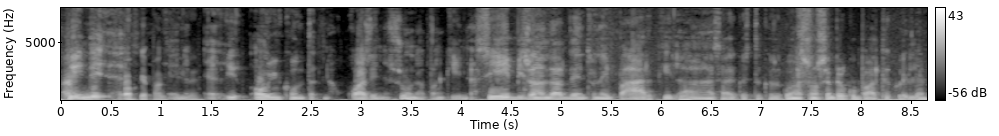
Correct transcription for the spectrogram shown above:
Quindi eh, Poche panchine. eh, io ho incontrato no, quasi nessuna panchina. Sì, bisogna andare dentro nei parchi, là, sai, queste cose qua, ma sono sempre occupate quelle.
